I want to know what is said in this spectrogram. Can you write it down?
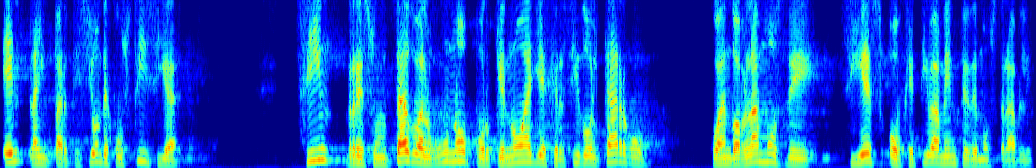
en la impartición de justicia, sin resultado alguno porque no haya ejercido el cargo, cuando hablamos de si es objetivamente demostrable.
